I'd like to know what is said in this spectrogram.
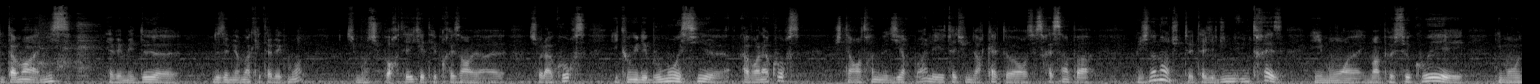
notamment à Nice, y avait mes deux, euh, deux amis à moi qui étaient avec moi, qui m'ont supporté, qui étaient présents euh, sur la course et qui ont eu des beaux mots aussi euh, avant la course. J'étais en train de me dire, bon, allez, peut-être une h 14 ce serait sympa. Mais je dis, non, non, tu as dit une, 13. Et ils m'ont un peu secoué et ils, ont,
